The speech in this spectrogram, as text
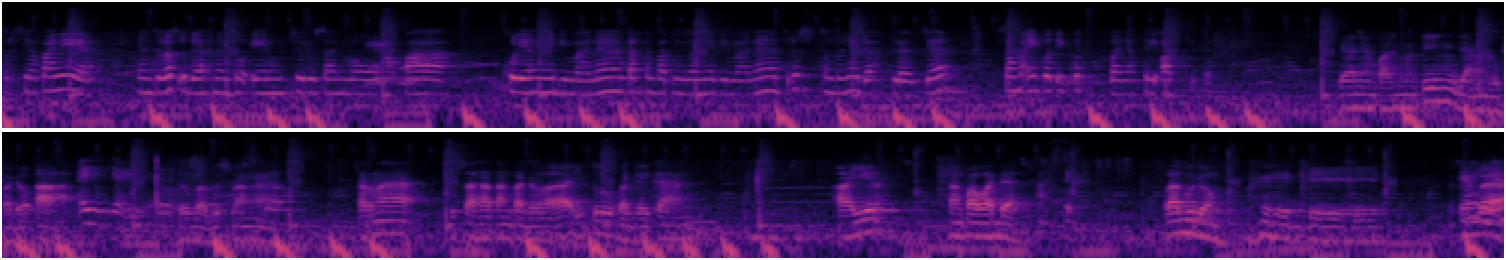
Persiapannya ya, yang jelas udah nentuin jurusan mau apa, kuliahnya di mana, ntar tempat tinggalnya di mana, terus tentunya udah belajar sama ikut-ikut banyak tryout gitu. Dan yang paling penting jangan lupa doa. Eh iya itu. Itu bagus banget. Karena usaha tanpa doa itu bagaikan air tanpa wadah. Asik. Lagu dong. Oke Oh, Mbak. iya.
